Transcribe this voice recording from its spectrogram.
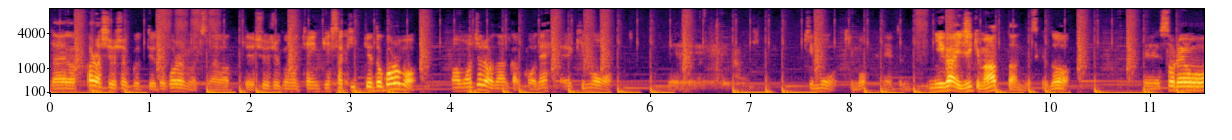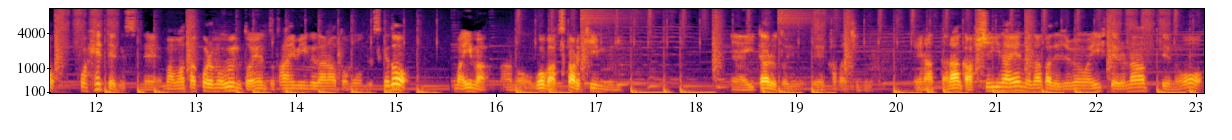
大学から就職っていうところにもつながって、就職の転勤先っていうところも、まあ、もちろんなんかこうね、肝を、えー、肝、肝、えっ、と、苦い時期もあったんですけど、えー、それをこう経てですね、まあ、またこれも運と縁とタイミングだなと思うんですけど、まあ、今、あの、5月から勤務に、えー、至るという、え形になった。なんか不思議な縁の中で自分は生きてるなっていうのを、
